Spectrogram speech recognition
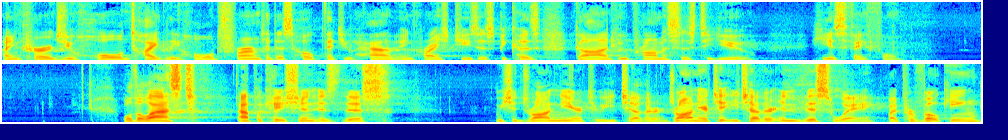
I encourage you, hold tightly, hold firm to this hope that you have in Christ Jesus because God, who promises to you, He is faithful. Well, the last application is this we should draw near to each other. Draw near to each other in this way by provoking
